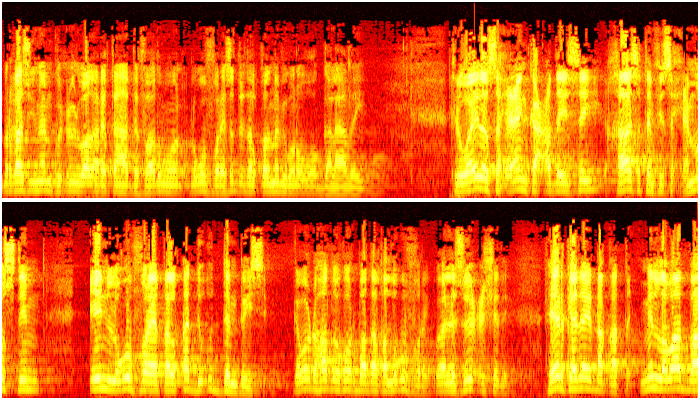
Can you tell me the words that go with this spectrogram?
Markaasuu imamku wuxuu i waad aragtaan hadda faadumo lagu furay saddex dalqood nabiguna uu ogolaaday. Riwaayada saxiixeenka caddaysay khaasatan fii saxiix muslim in lagu furay dalqadii u dambaysay gabadhu hadda kahor baa lagu furay. Waa la soo ceshaday. Reerkeeday dhaqatay. Mid labaad ba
